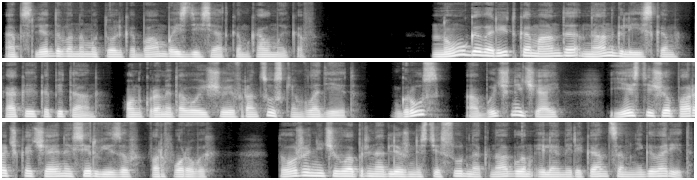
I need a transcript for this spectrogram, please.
обследованному только бамбой с десятком калмыков. «Ну, — говорит команда на английском, как и капитан. Он, кроме того, еще и французским владеет. Груз? Обычный чай. Есть еще парочка чайных сервизов, фарфоровых. Тоже ничего о принадлежности судна к наглым или американцам не говорит.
